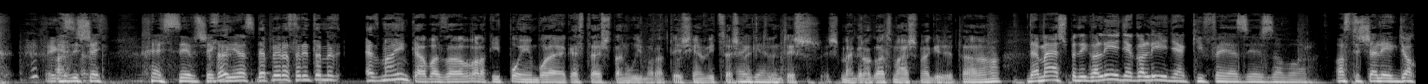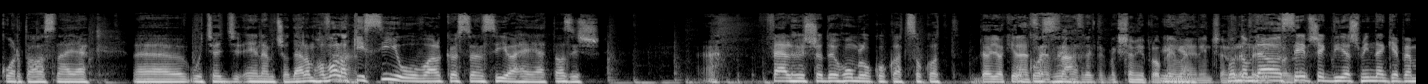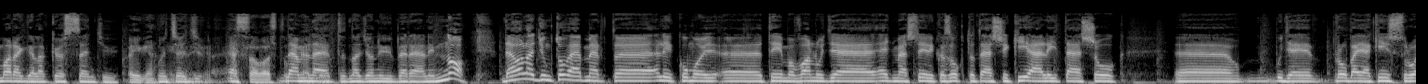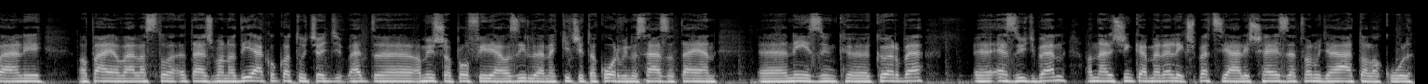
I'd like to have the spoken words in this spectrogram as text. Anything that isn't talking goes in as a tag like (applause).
(laughs) az is egy, egy szépségdíjas. De, de például szerintem ez, ez már inkább az a valaki poénból elkezdte, esten úgy maradt, és ilyen viccesnek Igen. tűnt, és, és megragadt, más megírta. De más pedig a lényeg, a lényeg kifejezés zavar. Azt is elég gyakorta használják. Uh, úgyhogy én nem csodálom. Ha valaki szióval köszön szia helyett, az is felhősödő homlokokat szokott De hogy a 90%-nak meg semmi problémája Igen. nincsen. Mondom, de a szépségdíjas mindenképpen ma reggel a közszentjű. Igen. Úgyhogy igen, igen. ezt nem el. lehet nagyon überelni. No, de haladjunk tovább, mert uh, elég komoly uh, téma van, ugye egymást érik az oktatási kiállítások, uh, ugye próbálják instruálni a pályaválasztásban a diákokat, úgyhogy hát a műsor profiljához illően egy kicsit a Corvinus házatáján nézzünk körbe ez ügyben, annál is inkább, mert elég speciális helyzet van, ugye átalakul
